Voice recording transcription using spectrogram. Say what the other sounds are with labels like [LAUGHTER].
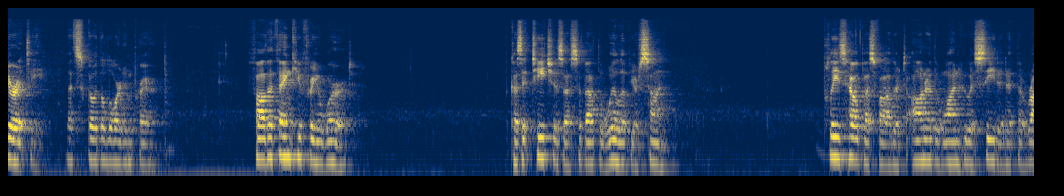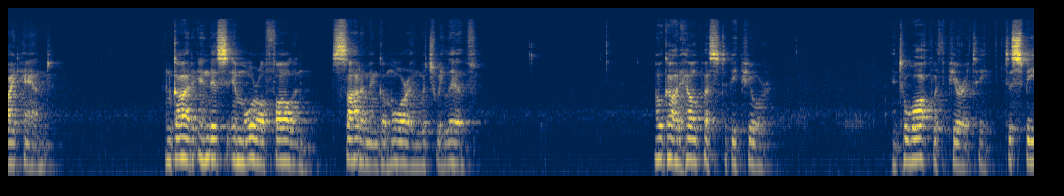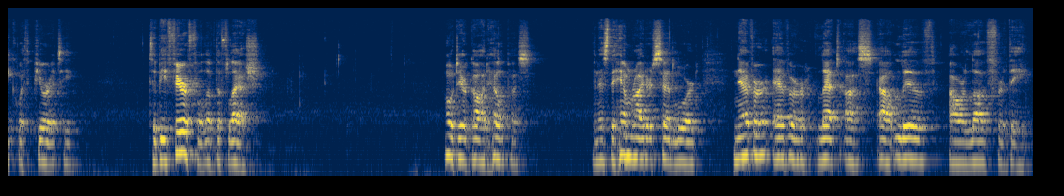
purity. Let's go to the Lord in prayer. Father, thank you for your word because it teaches us about the will of your Son. Please help us, Father, to honor the one who is seated at the right hand. And God, in this immoral, fallen Sodom and Gomorrah in which we live, oh God, help us to be pure and to walk with purity, to speak with purity, to be fearful of the flesh. Oh, dear God, help us. And as the hymn writer said, Lord, never ever let us outlive our love for Thee.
